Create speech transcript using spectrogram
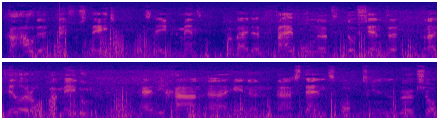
gehouden. Science on Stage is een evenement waarbij er 500 docenten vanuit heel Europa meedoen. En die gaan uh, in een uh, stand of misschien in een workshop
